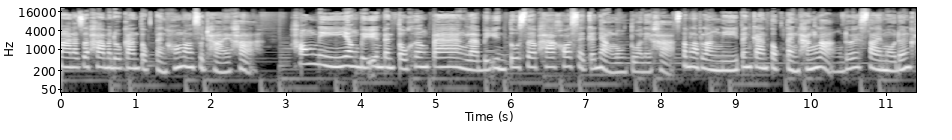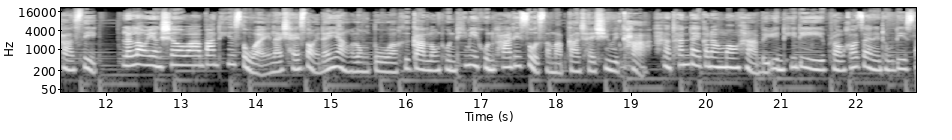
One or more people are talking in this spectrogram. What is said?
มาเราจะพามาดูการตกแต่งห้องนอนสุดท้ายค่ะ ห้องนี้ยังบิวอินเป็นโต๊ะเครื่องแป้ง และบิวอินตู้เสื้อผ้าเข้าเซตกันอย่างลงตัวเลยค่ะสำหรับหลังนี้เป็นการตกแต่งทั้งหลังด้วยสไตล์โมเดิร์นคลาสสิก และเรายังเชื่อว่าบ้านที่สวยและใช้สอยได้อย่างลงตัว คือการลงทุนที่มีคุณค่าที่สุดสำหรับการใช้ชีวิตค่ะ หากท่านใดกำลังมองหาบิวอินที่ดี พร้อมเข้าใจในทุกดีไซ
